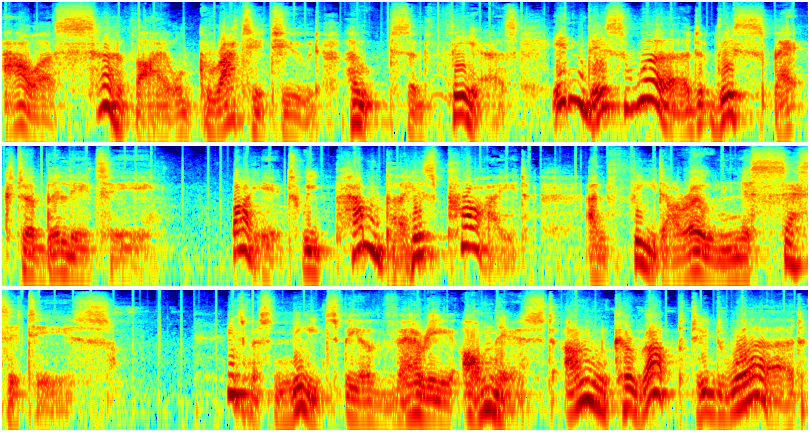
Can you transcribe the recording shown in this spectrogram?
our servile gratitude, hopes, and fears in this word respectability. By it we pamper his pride, and feed our own necessities. It must needs be a very honest, uncorrupted word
